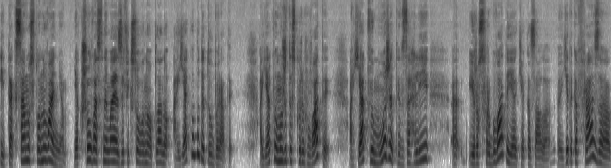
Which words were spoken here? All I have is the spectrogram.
І так само з плануванням. Якщо у вас немає зафіксованого плану, а як ви будете обирати? А як ви можете скоригувати? А як ви можете взагалі е, і розфарбувати, як я казала? Е, Є така фраза.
